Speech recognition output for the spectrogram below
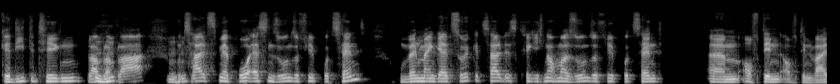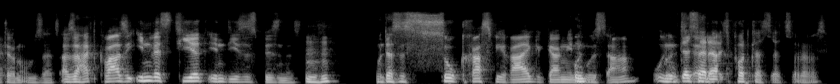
Kredite tilgen, bla bla mhm. bla. Mhm. Und zahlst mir pro Essen so und so viel Prozent. Und wenn mein Geld zurückgezahlt ist, kriege ich nochmal so und so viel Prozent ähm, auf, den, auf den weiteren Umsatz. Also hat quasi investiert in dieses Business. Mhm. Und das ist so krass viral gegangen in und, den USA. Und, und das hat er ähm, als Podcast jetzt, oder was?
